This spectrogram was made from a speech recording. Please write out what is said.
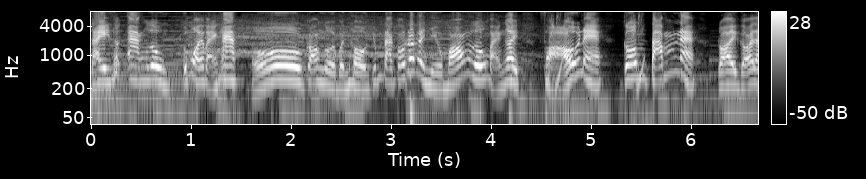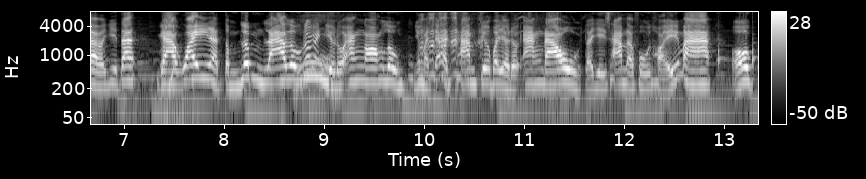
đầy thức ăn luôn. Đúng rồi các bạn ha? Ồ, con người bình thường chúng ta có rất là nhiều món luôn bạn ơi. Phở nè, cơm tấm nè rồi gọi là gì ta? Gà quay nè tùm lum la luôn rất là nhiều đồ ăn ngon luôn. Nhưng mà chắc là sam chưa bao giờ được ăn đâu tại vì sam là phù thủy mà. Ok.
